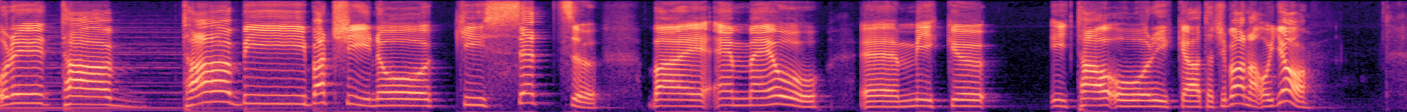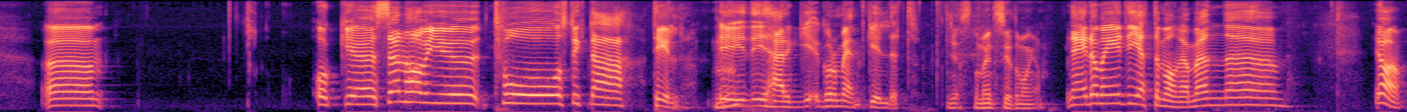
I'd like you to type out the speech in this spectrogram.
Och det är ta, Tabibachi no Kisetsu by MAO eh, Miku Itao och Rika Tachibana och jag. Ehm, och eh, sen har vi ju två styckna till i det här gourmetgildet. Yes, de är inte så jättemånga. Nej, de är inte jättemånga, men... eh, ja.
